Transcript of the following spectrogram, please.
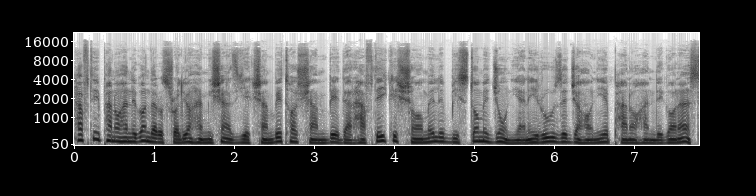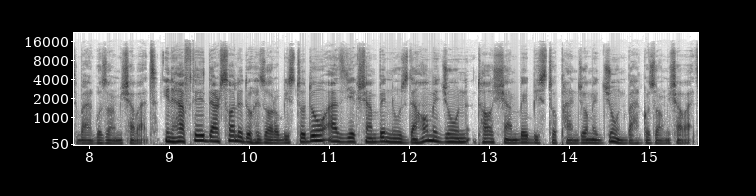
هفته پناهندگان در استرالیا همیشه از یک شنبه تا شنبه در هفته‌ای که شامل 20 جون یعنی روز جهانی پناهندگان است برگزار می شود. این هفته در سال 2022 از یک شنبه 19 جون تا شنبه 25 جون برگزار می شود.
